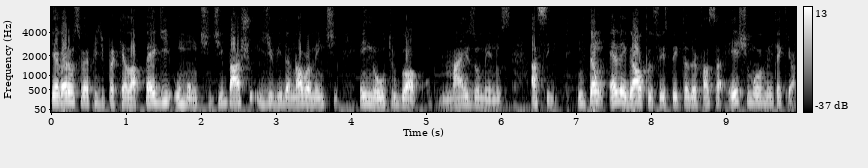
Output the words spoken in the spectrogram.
E agora você vai pedir para que ela pegue o monte de baixo e divida novamente em outro bloco, mais ou menos assim. Então é legal que o seu espectador faça este movimento aqui, ó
